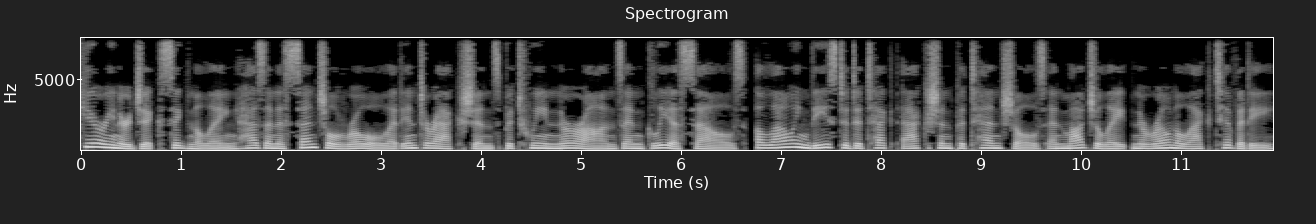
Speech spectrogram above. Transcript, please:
Purinergic signaling has an essential role at interactions between neurons and glia cells, allowing these to detect action potentials and modulate neuronal activity,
